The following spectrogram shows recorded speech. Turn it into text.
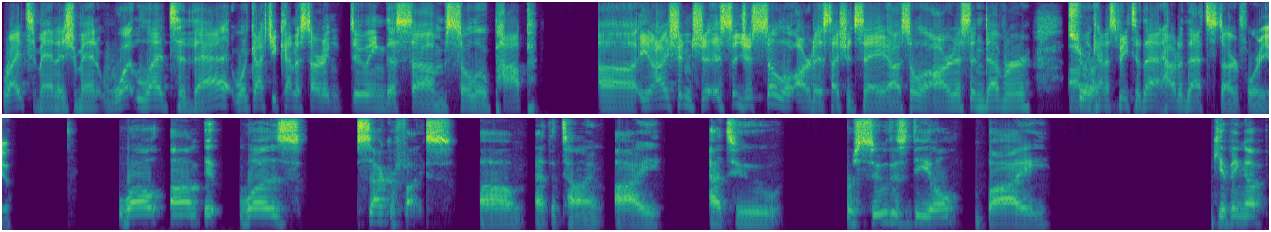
Rights Management. What led to that? What got you kind of starting doing this um, solo pop? Uh, you know, I shouldn't just solo artist, I should say, uh, solo artist endeavor. Um, sure. kind of speak to that. How did that start for you? Well, um, it was sacrifice um, at the time. I had to pursue this deal by giving up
